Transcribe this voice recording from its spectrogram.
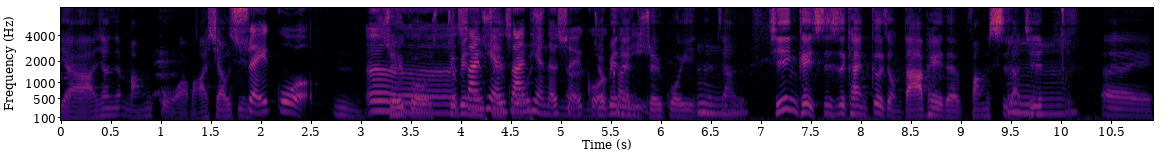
梨啊，像是芒果啊，把它削进水果，嗯，水果就变成酸甜酸甜的水果，就变成水果饮了这样子。其实你可以试试看各种搭配的方式啊。其实，呃，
